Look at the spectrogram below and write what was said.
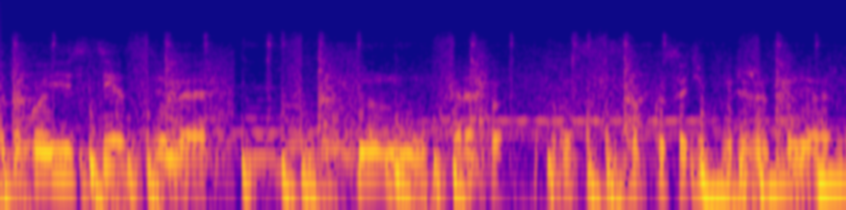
Что-то такое естественное. Ну, хорошо. Чтоб кусочек вырежется, не важно.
